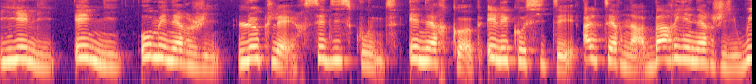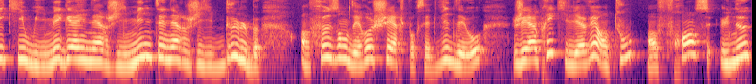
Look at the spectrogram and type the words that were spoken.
Yeli, Eni, Home Energy, Leclerc, Cdiscount, Enercop, Elecocité, Alterna, Barry Energy, WikiWi, Mega Energy, Mint Energy, Bulb. En faisant des recherches pour cette vidéo, j'ai appris qu'il y avait en tout, en France, une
